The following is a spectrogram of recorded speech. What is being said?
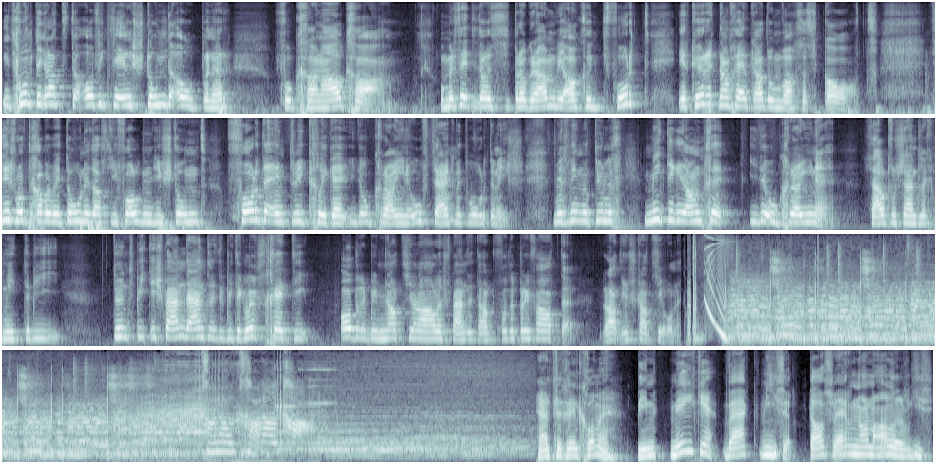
Jetzt kommt dann gerade der offizielle Stundenopener von Kanal K. Und wir setzen uns das Programm wie angekündigt fort. Ihr hört nachher gerade, um was es geht. Zuerst wollte ich aber betonen, dass die folgende Stunde vor den Entwicklungen in der Ukraine aufgezeichnet worden ist. Wir sind natürlich mit den Gedanken in der Ukraine selbstverständlich mit dabei. Tönt bitte spenden, entweder bei der Glückskette oder beim nationalen Spendetag der privaten Radiostationen. Kanal K. Kanal K. Herzlich willkommen beim Medienwegweiser. Das wäre normalerweise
